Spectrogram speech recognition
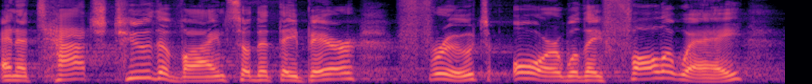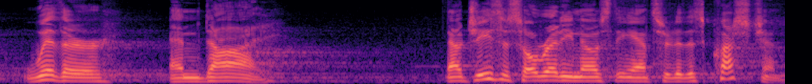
and attached to the vine so that they bear fruit, or will they fall away, wither, and die? Now, Jesus already knows the answer to this question.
